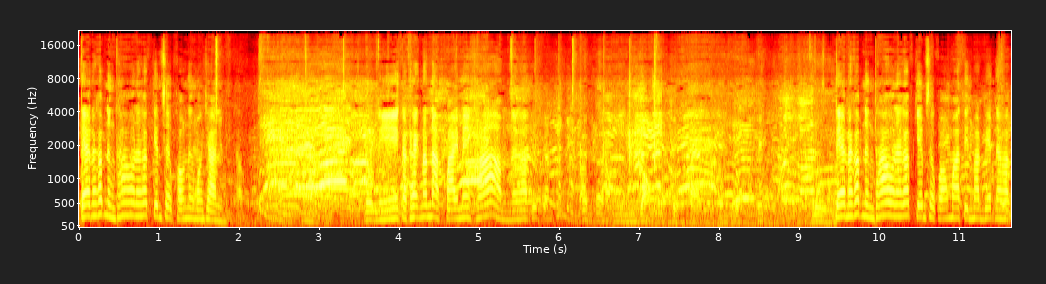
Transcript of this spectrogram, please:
แต่นะครับหนึ่งเท่านะครับเกมเสิร์ฟของหนึ่งบางชันลูกนี้กระแทกน้ำหนักไปไม่ข้ามนะครับแต่นะครับหนึ่งเท่านะครับเกมเสิร์ฟของมาตินพันเพชรนะครับ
